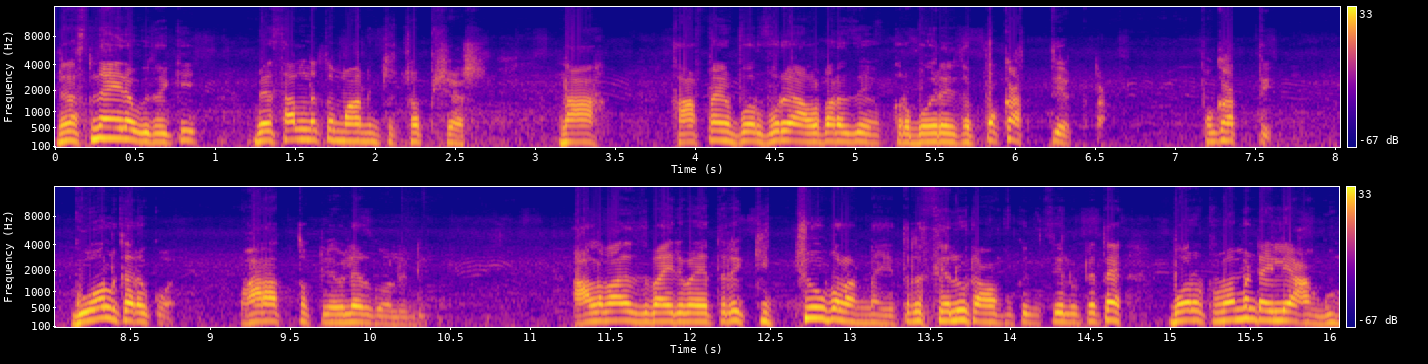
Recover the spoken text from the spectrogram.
ম্যাচ নাই রাবি থাকি ম্যাচ হারলে তো মানুষ সব শেষ। না হাফ টাইম পর পরে আলবারে যে ওর বই রয়েছে পকাত্তি একটা। পকাত্তি। গোল কারও কয়? মারাত্মক লেভেলের গোল এটি। আলবারেজ বাইরে বাইরে, এতে কিচ্ছু বলার নাই। এতে সেলুট আমার পক্ষে সেলুট এতে বড় টুর্নামেন্ট আইলে আগুন।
